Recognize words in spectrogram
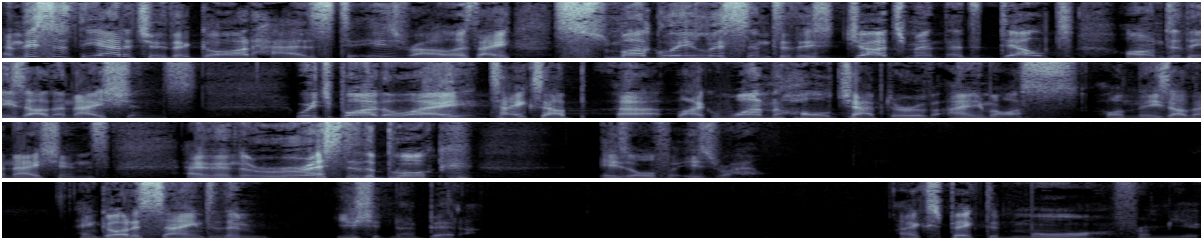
And this is the attitude that God has to Israel as they smugly listen to this judgment that's dealt onto these other nations, which, by the way, takes up uh, like one whole chapter of Amos on these other nations, and then the rest of the book is all for Israel. And God is saying to them, You should know better. I expected more from you.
